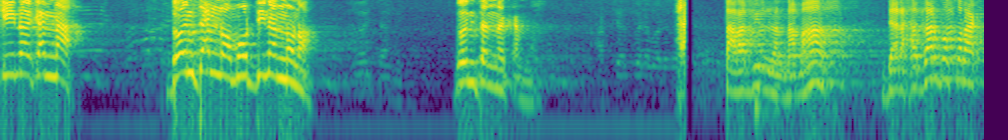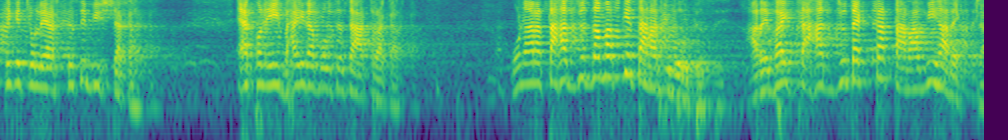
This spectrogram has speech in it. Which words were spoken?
কি নয় কেন না দৈন্তান্ন মর্দিনান্ন না। দৈন্তান্ন কেন না তারাবির নামাজ দেড় হাজার বছর আগ থেকে চলে আসতেছে বিশ টাকা এখন এই ভাইরা বলতেছে আট টাকা ওনারা তাহাজ্জুদ নামাজকে তারাবি বলতেছে? আরে ভাই, তাহাজ্জুদ একটা, তারাবি আর একটা।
